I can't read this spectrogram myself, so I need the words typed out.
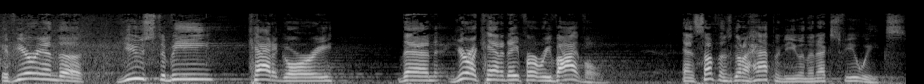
If you're in the used to be category, then you're a candidate for a revival. And something's going to happen to you in the next few weeks.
